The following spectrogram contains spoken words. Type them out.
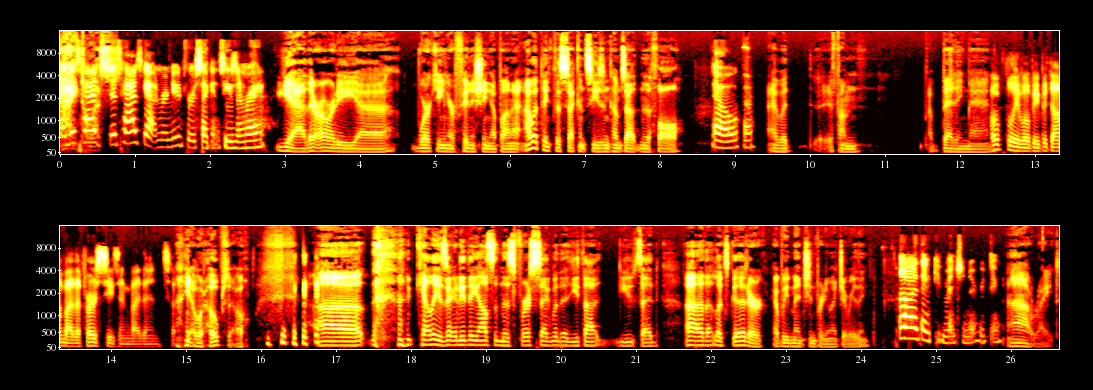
And this has this has gotten renewed for a second season, right? Yeah, they're already uh, working or finishing up on it. I would think the second season comes out in the fall. Oh, okay. I would, if I'm a betting man. Hopefully, we'll be done by the first season by then. So Yeah, I would hope so. uh, Kelly, is there anything else in this first segment that you thought you said uh, that looks good, or have we mentioned pretty much everything? Oh, I think you mentioned everything. All right.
